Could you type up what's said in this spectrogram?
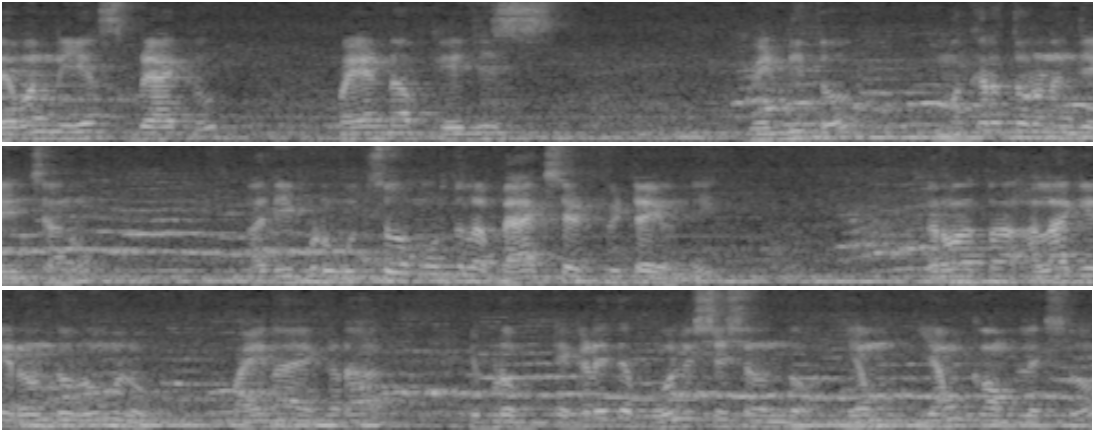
eleven years back five and half KGs వెండితో మకర తోరణం చేయించాను. అది ఇప్పుడు ఉత్సవమూర్తుల బ్యాక్ సైడ్ ఫిట్ అయి ఉంది. తర్వాత అలాగే రెండు రూములు పైన ఎక్కడ ఇప్పుడు ఎక్కడైతే పోలీస్ స్టేషన్ ఉందో ఎం ఎం కాంప్లెక్స్లో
